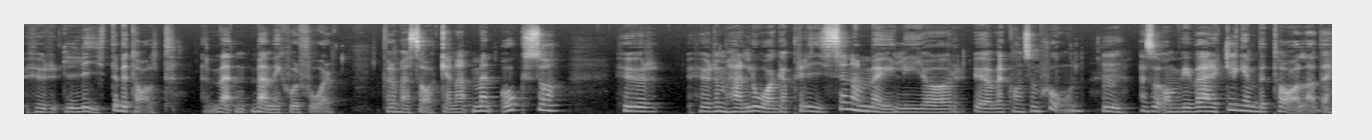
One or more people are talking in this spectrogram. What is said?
hur lite betalt människor får för de här sakerna. Men också hur hur de här låga priserna möjliggör överkonsumtion. Mm. Alltså om vi verkligen betalade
